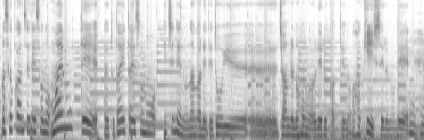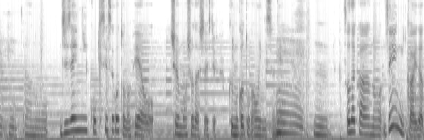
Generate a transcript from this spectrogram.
まあ、そういう感じでその前もって、えっと大体その1年の流れでどういうジャンルの本が売れるかっていうのがはっきりしてるので、うんうんうん。あの事前にこう季節ごとのフェアを注文書出したりして組むことが多いんですようね。ん。うん、そうだからあの前回だっ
